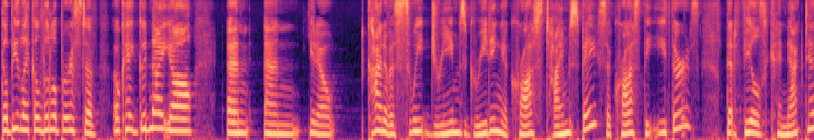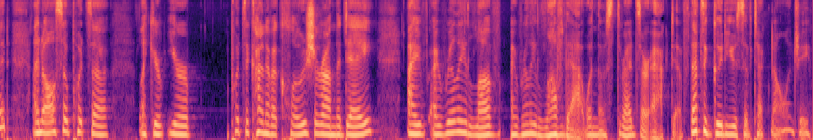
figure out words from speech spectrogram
there'll be like a little burst of okay good night y'all and and you know kind of a sweet dreams greeting across time space across the ethers that feels connected and also puts a like your your puts a kind of a closure on the day. I, I really love I really love that when those threads are active. That's a good use of technology.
